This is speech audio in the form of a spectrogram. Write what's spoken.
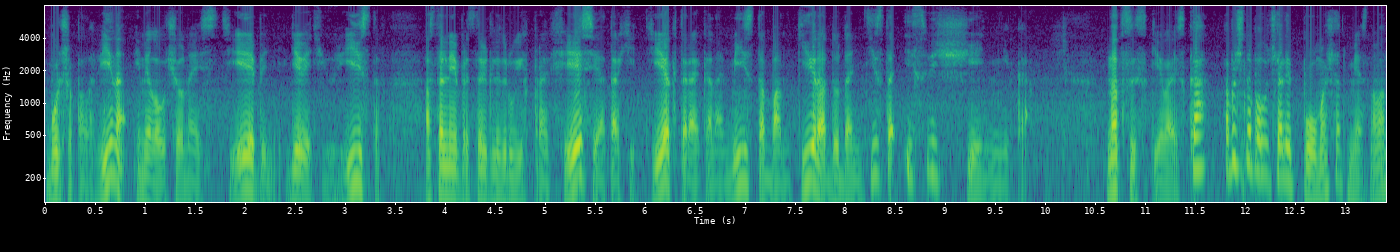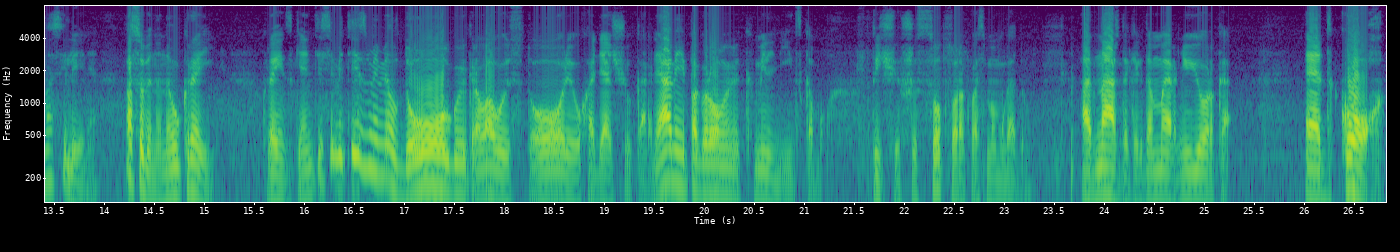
больше половина имела ученые степени, 9 юристов, остальные представители других профессий, от архитектора, экономиста, банкира до дантиста и священника. Нацистские войска обычно получали помощь от местного населения, особенно на Украине. Украинский антисемитизм имел долгую и кровавую историю, уходящую корнями и погромами к Хмельницкому в 1648 году. Однажды, когда мэр Нью-Йорка Эд Кох,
